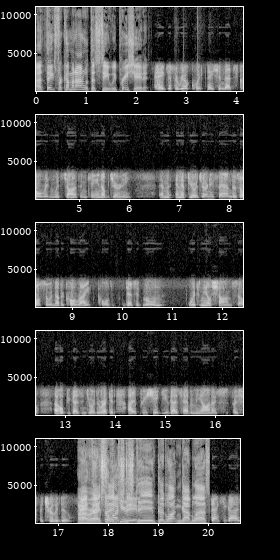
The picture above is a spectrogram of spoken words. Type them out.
Uh, thanks for coming on with us, Steve. We appreciate it. Hey, just a real quick nation. That's co-written with Jonathan Cain of Journey, and and if you're a Journey fan, there's also another co-write called Desert Moon with Neal Schon. So I hope you guys enjoy the record. I appreciate you guys having me on. I truly do. Hey, All right. so Thank much, you, Steve. Steve. Good luck and God bless. Thanks, you guys.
